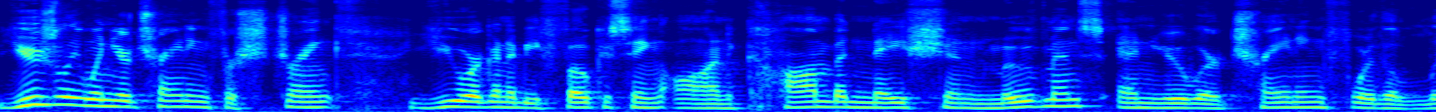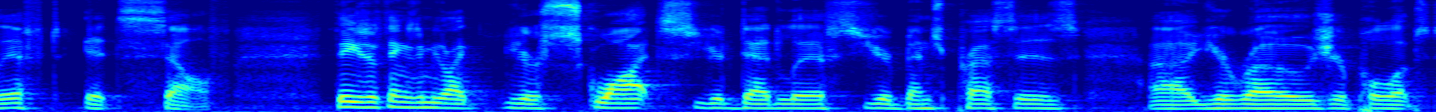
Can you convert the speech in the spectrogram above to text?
Usually, when you're training for strength, you are going to be focusing on combination movements and you are training for the lift itself. These are things going to be like your squats, your deadlifts, your bench presses, uh, your rows, your pull ups.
